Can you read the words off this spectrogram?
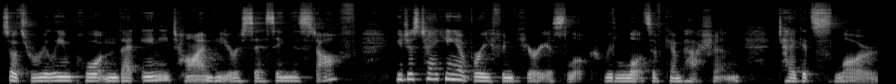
So, it's really important that any time that you're assessing this stuff, you're just taking a brief and curious look with lots of compassion. Take it slow.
